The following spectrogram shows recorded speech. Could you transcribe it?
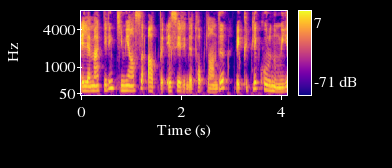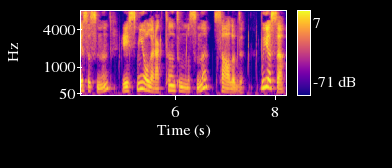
Elementlerin Kimyası adlı eserinde toplandı ve kütle korunumu yasasının resmi olarak tanıtılmasını sağladı. Bu yasa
